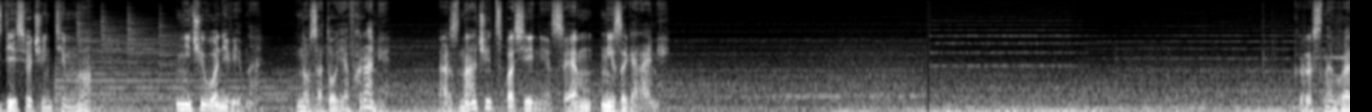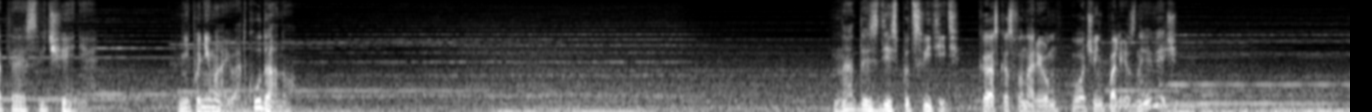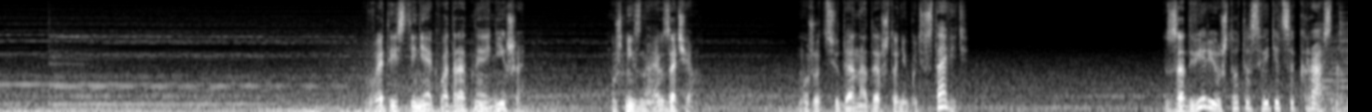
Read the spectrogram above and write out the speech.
Здесь очень темно. Ничего не видно. Но зато я в храме. А значит, спасение Сэм не за горами. Красноватое свечение. Не понимаю, откуда оно? Надо здесь подсветить. Каска с фонарем – очень полезная вещь. В этой стене квадратная ниша. Уж не знаю зачем. Может, сюда надо что-нибудь вставить? За дверью что-то светится красным.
